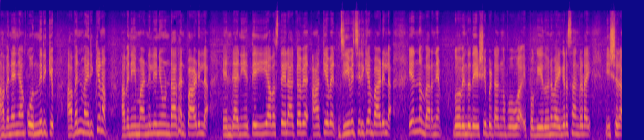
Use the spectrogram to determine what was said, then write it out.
അവനെ ഞാൻ കൊന്നിരിക്കും. അവൻ മരിക്കണം. അവൻ ഈ മണ്ണിൽ ഇനി ഉണ്ടാകാൻ പാടില്ല. എന്റെ അനിയത്തെ ഈ അവസ്ഥയിലാക്കവ ആക്കിയവൻ ജീവിച്ചിരിക്കാൻ പാടില്ല എന്നും പറഞ്ഞ് ഗോവിന്ദ് ദേഷ്യപ്പെട്ട് അങ്ങ് പോവുക. ഇപ്പോൾ ഗീതുവിന് ഭയങ്കര സങ്കടമായി ഈശ്വര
